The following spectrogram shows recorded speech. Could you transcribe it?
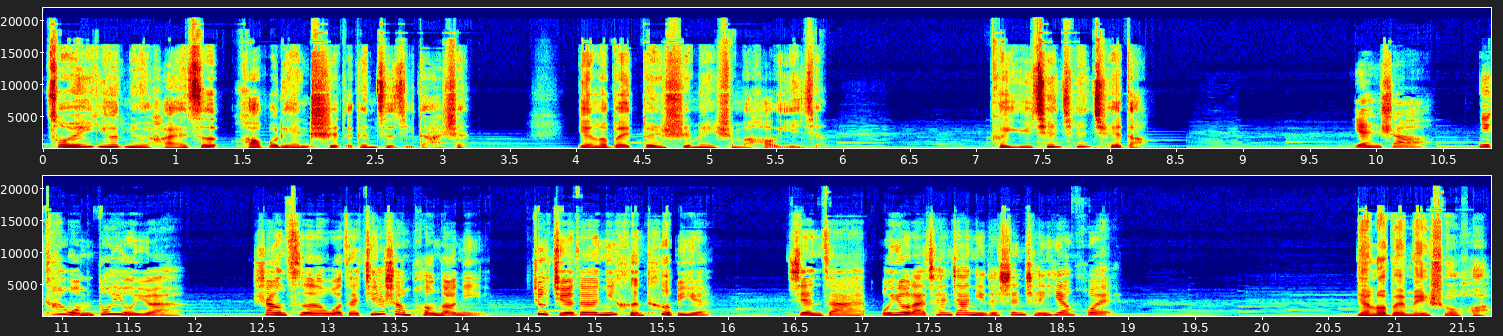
作为一个女孩子，毫不廉耻的跟自己搭讪，阎洛北顿时没什么好印象。可于芊芊却道：“严少，你看我们多有缘，上次我在街上碰到你，就觉得你很特别。”现在我又来参加你的生辰宴会。阎洛北没说话，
